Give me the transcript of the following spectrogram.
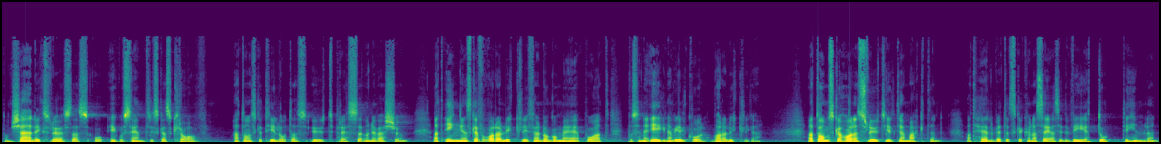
De kärlekslösas och egocentriskas krav att de ska tillåtas utpressa universum. Att ingen ska få vara lycklig förrän de går med på att på sina egna villkor vara lyckliga. Att de ska ha den slutgiltiga makten. Att helvetet ska kunna säga sitt veto till himlen.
